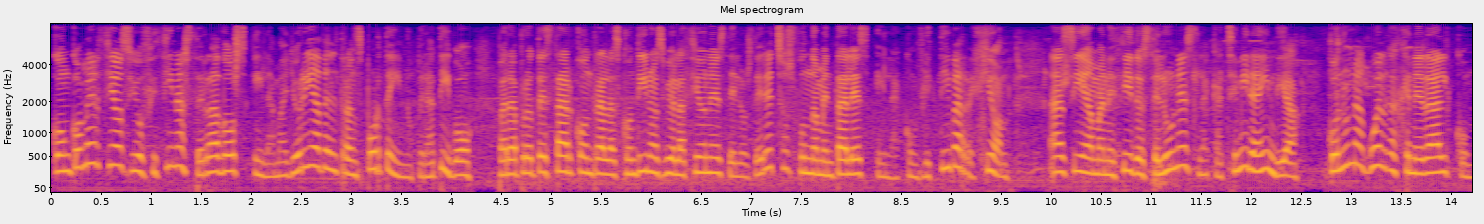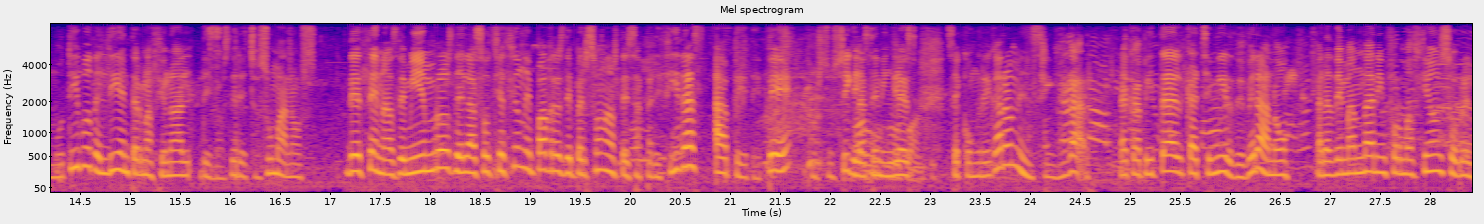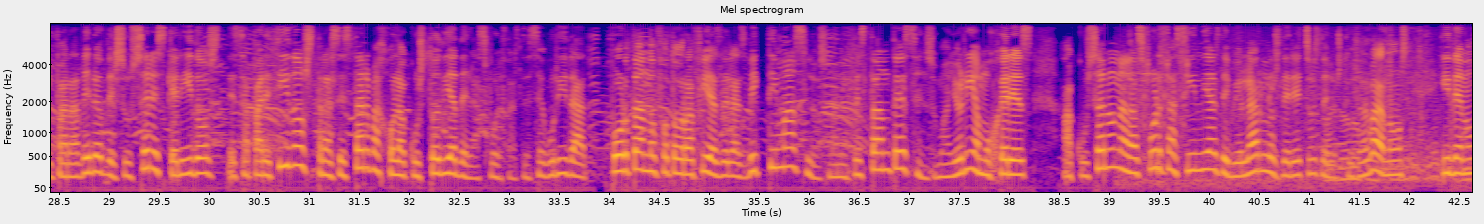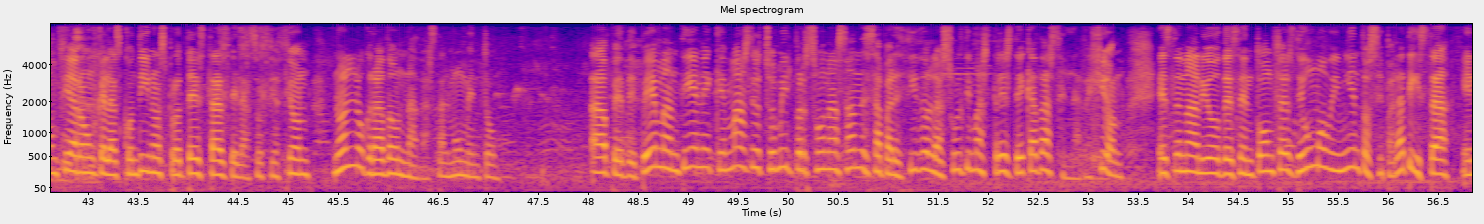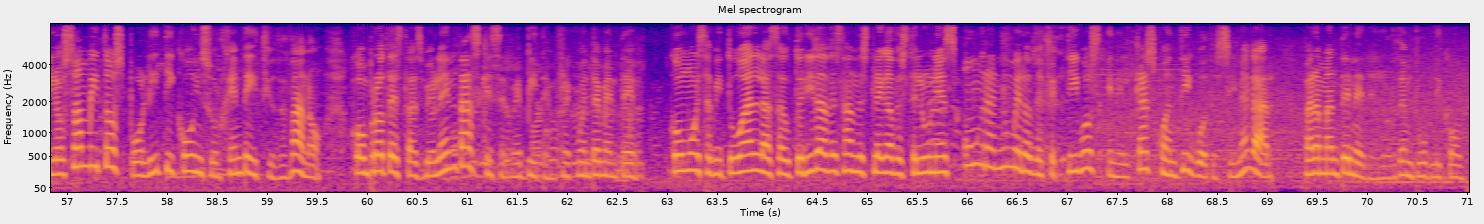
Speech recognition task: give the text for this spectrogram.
con comercios y oficinas cerrados y la mayoría del transporte inoperativo, para protestar contra las continuas violaciones de los derechos fundamentales en la conflictiva región. Así ha amanecido este lunes la Cachemira India, con una huelga general con motivo del Día Internacional de los Derechos Humanos. Decenas de miembros de la Asociación de Padres de Personas Desaparecidas, APDP, por sus siglas en inglés, se congregaron en Srinagar, la capital cachemir de verano, para demandar información sobre el paradero de sus seres queridos desaparecidos tras estar bajo la custodia de las fuerzas de seguridad. Portando fotografías de las víctimas, los manifestantes, en su mayoría mujeres, acusaron a las fuerzas indias de violar los derechos de los ciudadanos y denunciaron que las continuas protestas de la asociación no han logrado nada hasta el momento. APDP mantiene que más de 8.000 personas han desaparecido en las últimas tres décadas en la región, escenario desde entonces de un movimiento separatista en los ámbitos político, insurgente y ciudadano, con protestas violentas que se repiten frecuentemente. Como es habitual, las autoridades han desplegado este lunes un gran número de efectivos en el casco antiguo de Srinagar para mantener el orden público.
